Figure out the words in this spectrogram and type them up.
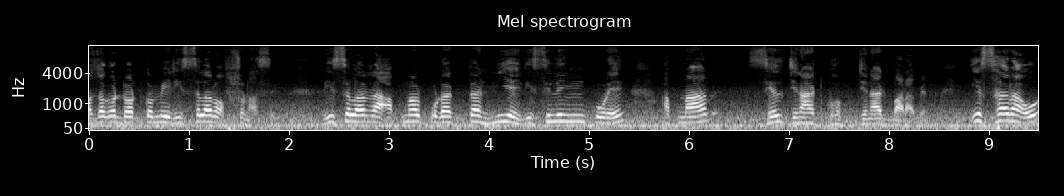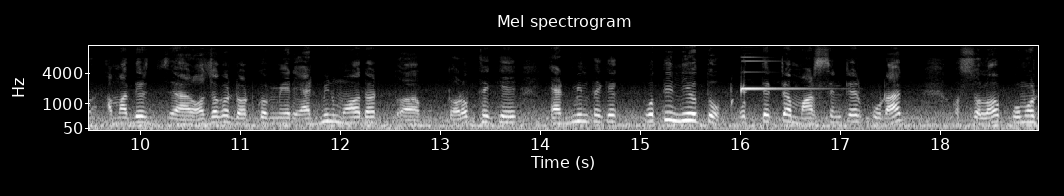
অজাগর ডট কমে রিসেলার অপশন আছে। রিসেলাররা আপনার প্রোডাক্টটা নিয়ে রিসেলিং করে আপনার সেল জেনারেট জেনারেট বাড়াবেন। এছাড়াও আমাদের অজগর ডট কমের অ্যাডমিন মহোদয়ের তরফ থেকে অ্যাডমিন থেকে প্রতিনিয়ত প্রত্যেকটা মার্চেন্টের প্রোডাক্ট আসলে প্রমোট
